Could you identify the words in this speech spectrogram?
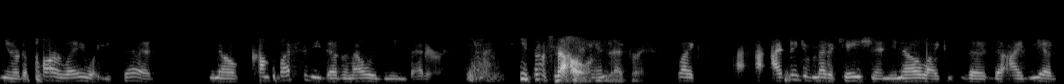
you know, to parlay what you said, you know, complexity doesn't always mean better. you know No, saying? exactly. Like I, I think of medication. You know, like the the idea of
